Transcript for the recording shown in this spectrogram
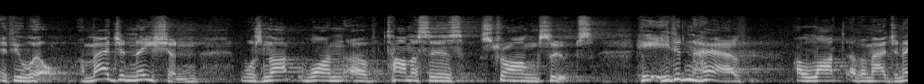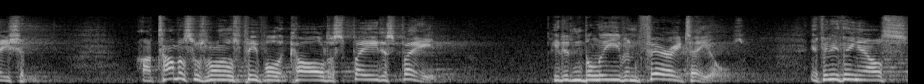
if you will, imagination was not one of Thomas's strong suits. He, he didn't have a lot of imagination. Uh, Thomas was one of those people that called a spade a spade. He didn't believe in fairy tales. If anything else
